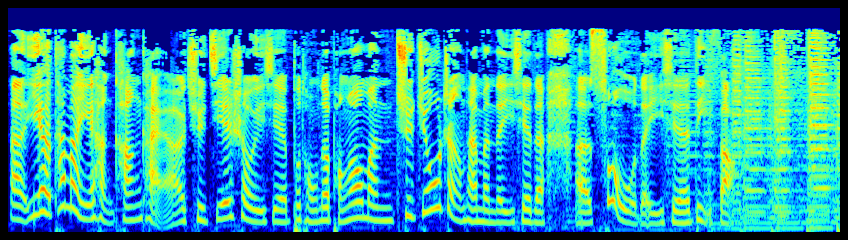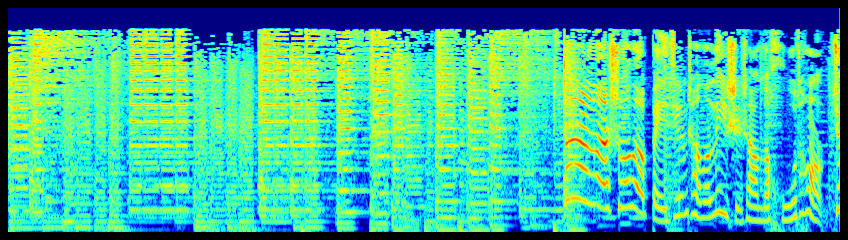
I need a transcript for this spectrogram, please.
呃，也他们也很慷慨啊，去接受一些不同的朋友们去纠正他们的一些的呃错误的一些地方。说到北京城的历史上的胡同究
